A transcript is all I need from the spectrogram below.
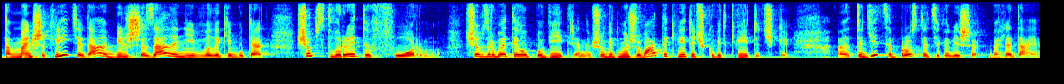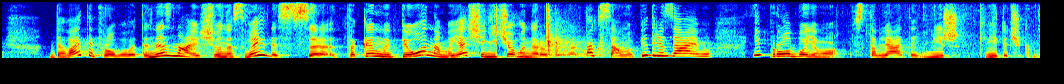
там менше квітів, да, більше зелені, великий букет, щоб створити форму, щоб зробити його повітряним, щоб відмежувати квіточку від квіточки. Е, тоді це просто цікавіше виглядає. Давайте пробувати. Не знаю, що у нас вийде з е, такими піонами. Я ще нічого не робила. Так само підрізаємо і пробуємо вставляти між квіточками.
